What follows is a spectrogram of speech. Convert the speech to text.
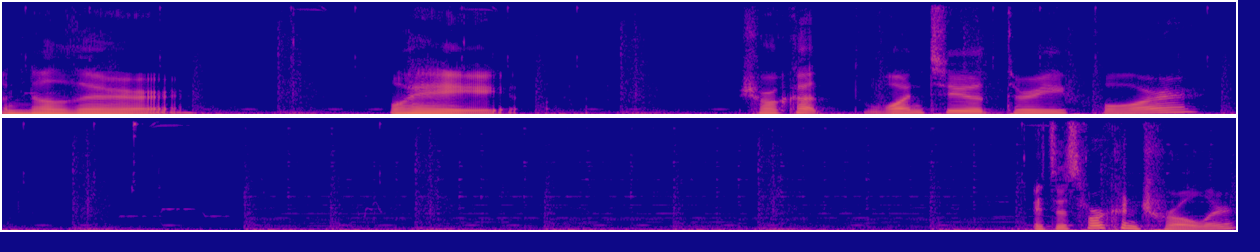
another. Wait. Shortcut one, two, three, four. Is this for controller?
